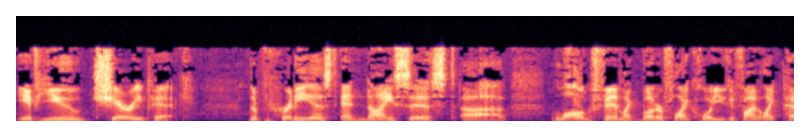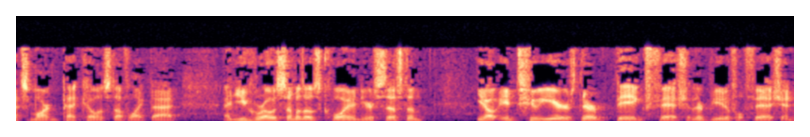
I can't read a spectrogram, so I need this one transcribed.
if you cherry pick the prettiest and nicest uh, long fin, like butterfly koi, you can find at like PetSmart and Petco and stuff like that and you grow some of those koi in your system, you know, in two years, they're big fish and they're beautiful fish. And,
